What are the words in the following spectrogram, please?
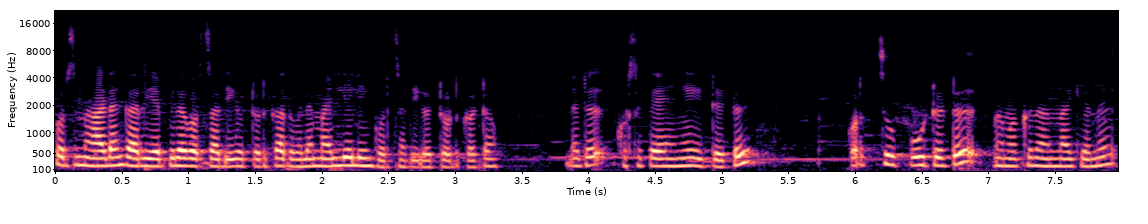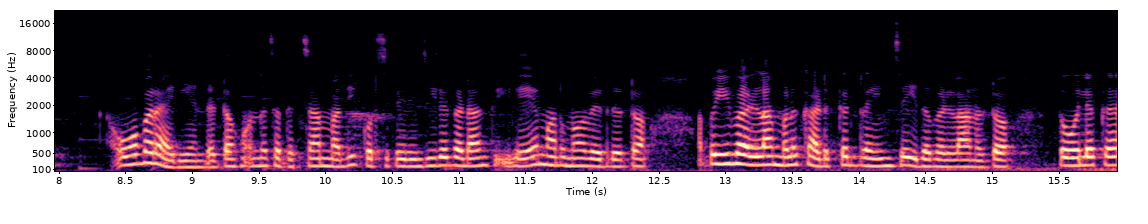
കുറച്ച് നാടൻ കറിവേപ്പില കുറച്ചധികം ഇട്ട് കൊടുക്കുക. അതുപോലെ മല്ലിയിലയും കുറച്ചധികം ഇട്ട് കൊടുക്കുക കേട്ടോ. എന്നിട്ട് കുറച്ച് തേങ്ങ ഇട്ടിട്ട് കുറച്ച് ഉപ്പ് ഇട്ടിട്ട് നമുക്ക് നന്നാക്കി ഒന്ന് ഓവർ അരിയുണ്ട് കേട്ടോ. ഒന്ന് ചതച്ചാൽ മതി. കുറച്ച് പെരിഞ്ചീരകം ഇടാൻ തീരെ മറന്നോ വരുത് കേട്ടോ. അപ്പോൾ ഈ വെള്ളം നമ്മൾ കടുക്ക ഡ്രെയിൻ ചെയ്ത വെള്ളമാണ് കേട്ടോ. തോലൊക്കെ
